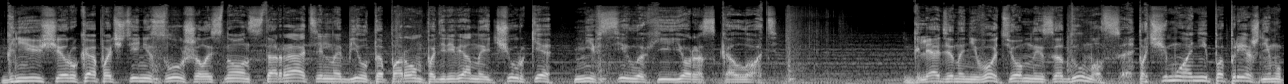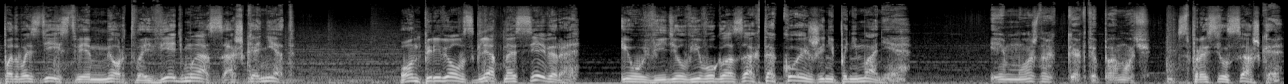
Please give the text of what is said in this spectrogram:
Гниющая рука почти не слушалась, но он старательно бил топором по деревянной чурке, не в силах ее расколоть. Глядя на него, Темный задумался, почему они по-прежнему под воздействием мертвой ведьмы, а Сашка нет. Он перевел взгляд на севера и увидел в его глазах такое же непонимание. «Им можно как-то помочь?» – спросил Сашка.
